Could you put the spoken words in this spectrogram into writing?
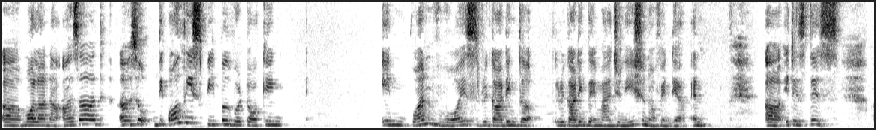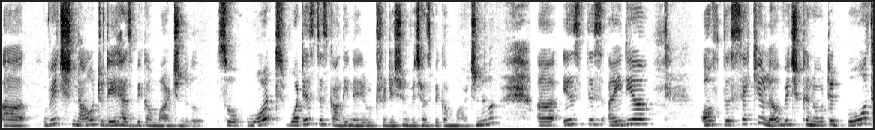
uh, Maulana Azad. Uh, so the, all these people were talking in one voice regarding the regarding the imagination of India, and uh, it is this, uh, which now today has become marginal. So, what what is this Gandhi Nehru tradition which has become marginal? Is this idea of the secular, which connoted both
